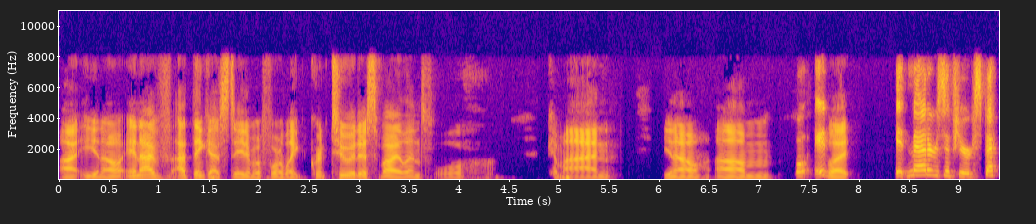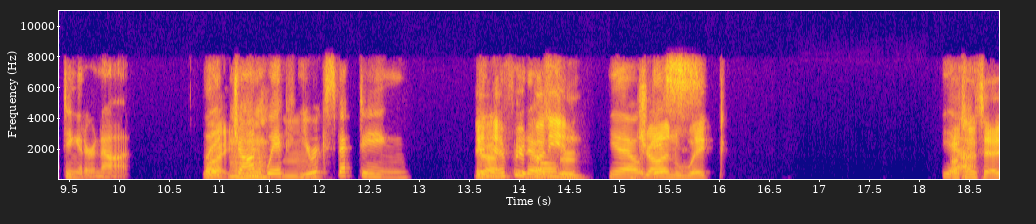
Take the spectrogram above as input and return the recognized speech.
I, you know, and I've I think I've stated before, like gratuitous violence. ugh, come on, you know. Um, Well, it but it matters if you're expecting it or not. Like Right. John Mhm. Wick, Mhm. you're expecting, Yeah, and everybody true. in you know, John this- Wick I was going to say,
